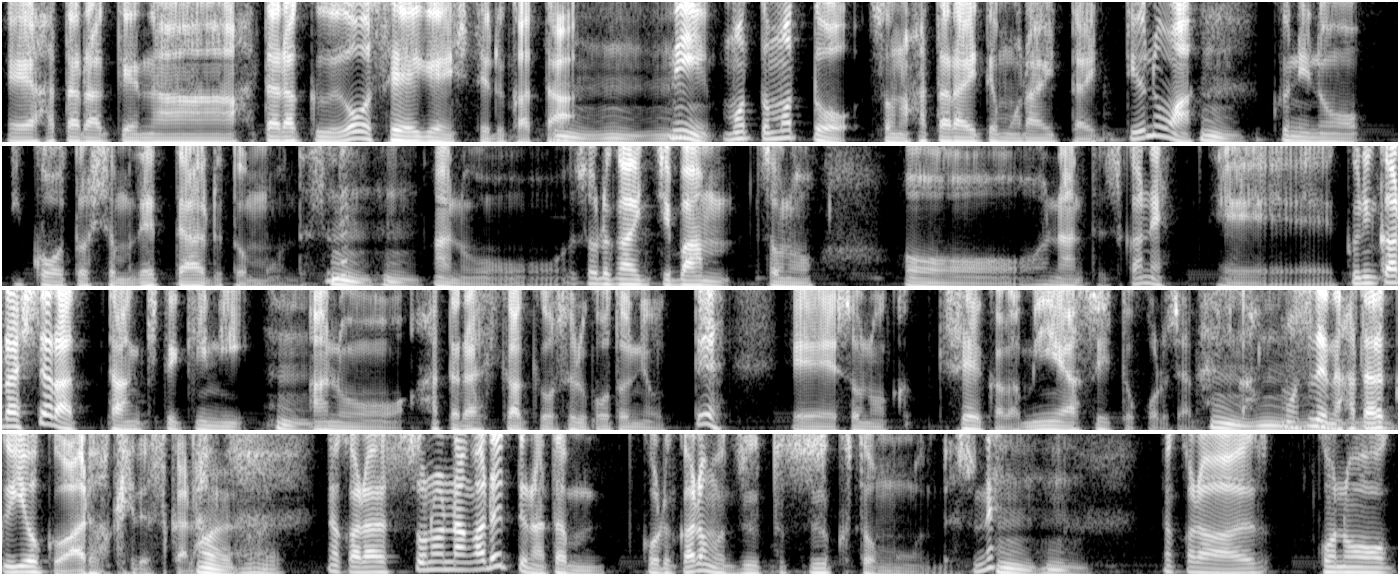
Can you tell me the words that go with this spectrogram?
えー働けな、働くを制限している方にもっともっとその働いてもらいたいっていうのは、うん。国の意向としても絶対あると思うんですね。うんうん。あのそれが一番そのおなんていうんですかね、えー国からしたら短期的に、うん。あの働きかけをすることによって、えーその成果が見えやすいところじゃないですか、うんうんうんうん。もうすでに働く意欲はあるわけですから、はいはい。だからその流れっていうのは多分これからもずっと続くと思うんですね、うんうん。だからこの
